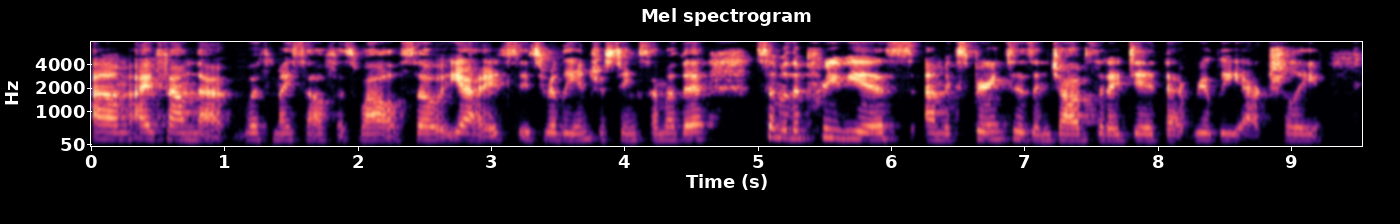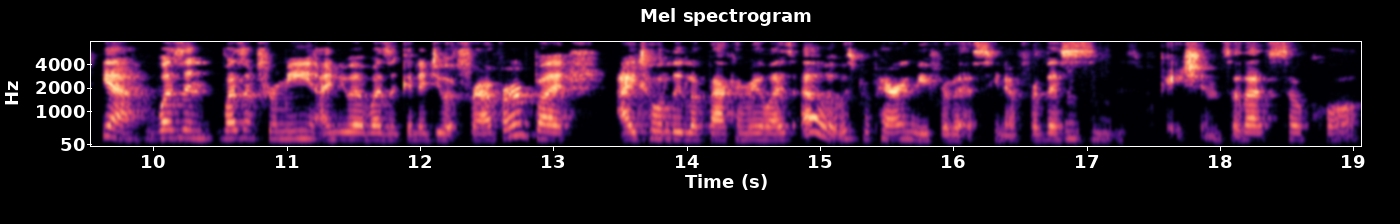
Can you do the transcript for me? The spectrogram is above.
Um, I found that with myself as well. So yeah, it's it's really interesting. Some of the some of the previous um, experiences and jobs that I did that really actually, yeah, wasn't wasn't for me. I knew I wasn't going to do it forever, but I totally look back and realize, oh, it was preparing me for this, you know, for this, mm-hmm. this vocation. So that's so cool.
